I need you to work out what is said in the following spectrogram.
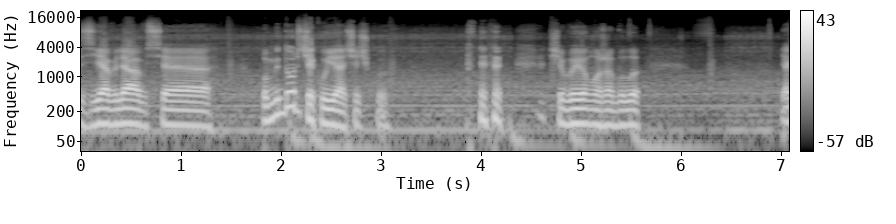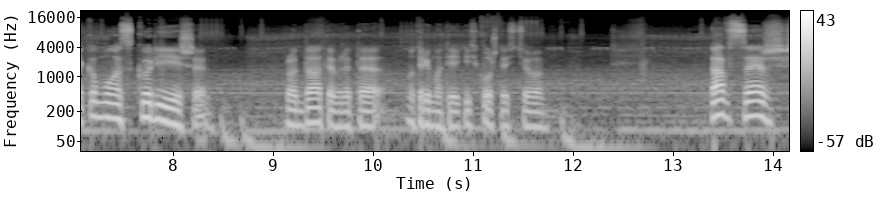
з'являвся помідорчик у ящичку. щоб його можна було якомога скоріше продати вже та отримати якісь кошти з цього. Та все ж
